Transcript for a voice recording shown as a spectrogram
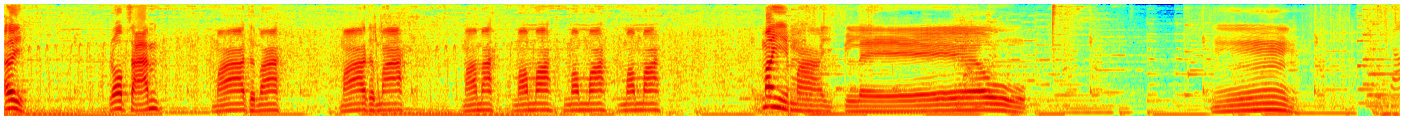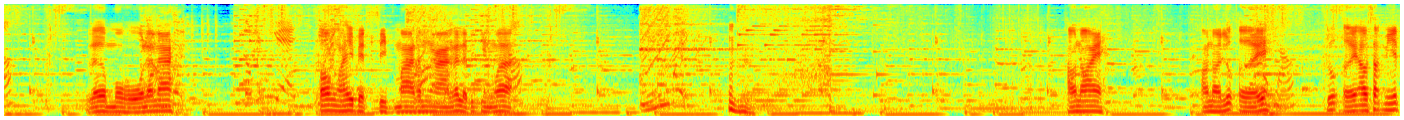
เอ้ย รอบ 3 มาเถอะมา มาเถอะมา มามามามามามามามาไม่มาอีกแล้วอืมเริ่มโมโหแล้วนะ ต้องให้เบ็ดสิบมาทำงานแล้วแหละพี่คิงว่า เอาหน่อย เอาหน่อยลูกเอ๋ย ลูกเอ๋ยเอาสักนิด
